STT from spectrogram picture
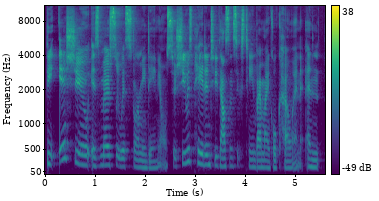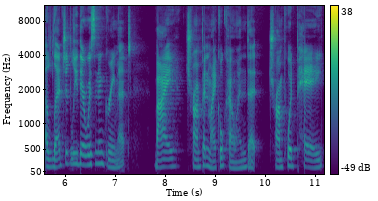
The issue is mostly with Stormy Daniels. So she was paid in 2016 by Michael Cohen, and allegedly there was an agreement by Trump and Michael Cohen that Trump would pay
